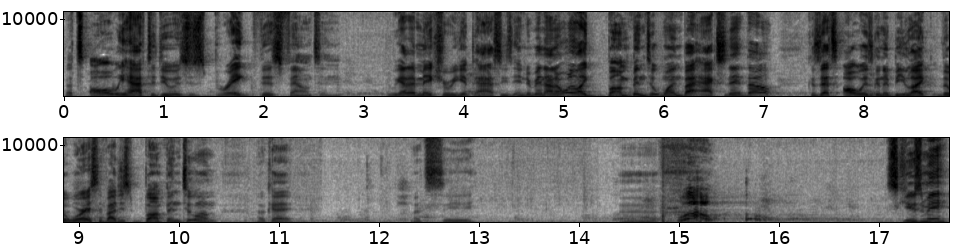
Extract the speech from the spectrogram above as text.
That's all we have to do is just break this fountain. We gotta make sure we get past these Endermen. I don't want to like bump into one by accident though, because that's always gonna be like the worst if I just bump into them. Okay. Let's see. Uh, Whoa! excuse me.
